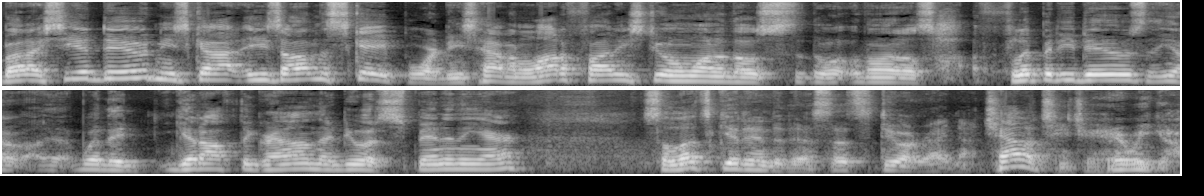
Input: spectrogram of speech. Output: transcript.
But I see a dude and he's got he's on the skateboard and he's having a lot of fun. He's doing one of those one of those flippity doos, you know, where they get off the ground, they do a spin in the air. So let's get into this. Let's do it right now. Channel teacher, here we go.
